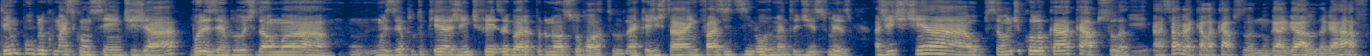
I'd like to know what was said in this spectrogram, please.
Tem um público mais consciente já. Por exemplo, vou te dar uma, um exemplo do que a gente fez agora para o nosso rótulo, né? Que a gente está em fase de desenvolvimento disso mesmo. A gente tinha a opção de colocar a cápsula. E, ah, sabe aquela cápsula no gargalo da garrafa?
